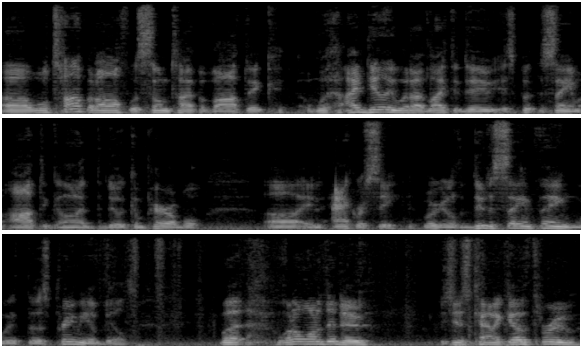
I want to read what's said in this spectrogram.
Uh, we'll top it off with some type of optic. Ideally, what I'd like to do is put the same optic on it to do a comparable uh, in accuracy. We're going to do the same thing with those premium builds. But what I wanted to do is just kind of go through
